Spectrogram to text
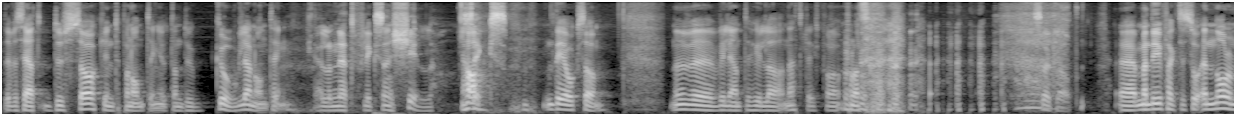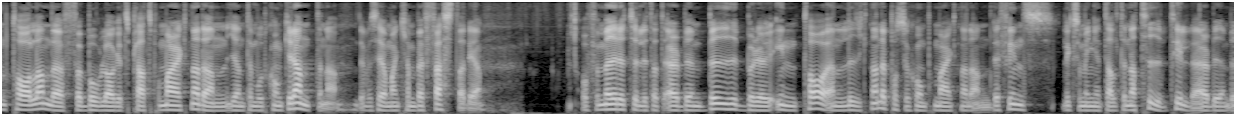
Det vill säga att du söker inte på någonting utan du googlar någonting. Eller Netflix and chill. Sex. Ja, det också. Nu vill jag inte hylla Netflix på, på något sätt. Såklart. Eh, men det är faktiskt så enormt talande för bolagets plats på marknaden gentemot konkurrenterna, det vill säga om man kan befästa det. Och för mig är det tydligt att Airbnb börjar inta en liknande position på marknaden. Det finns liksom inget alternativ till Airbnb.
